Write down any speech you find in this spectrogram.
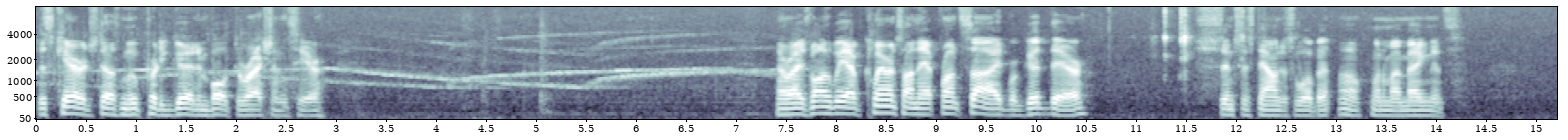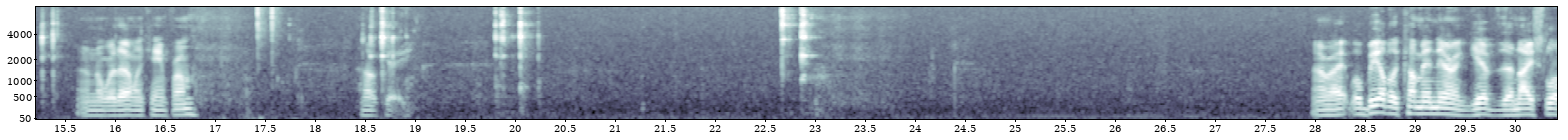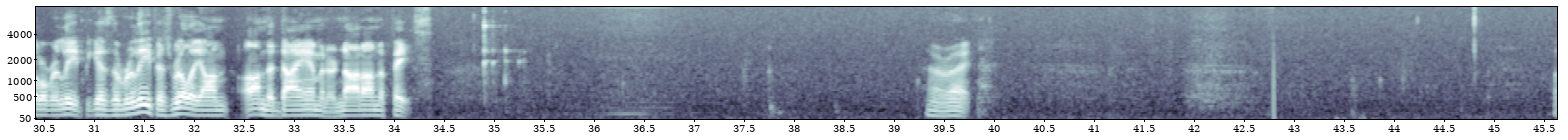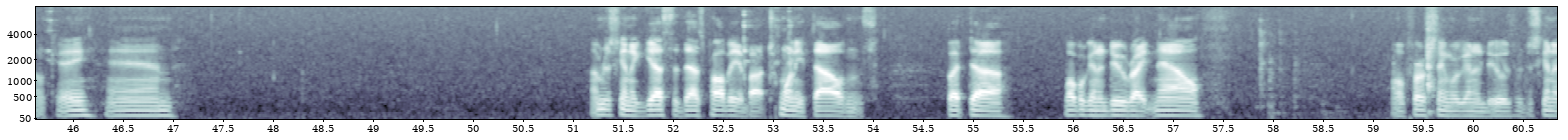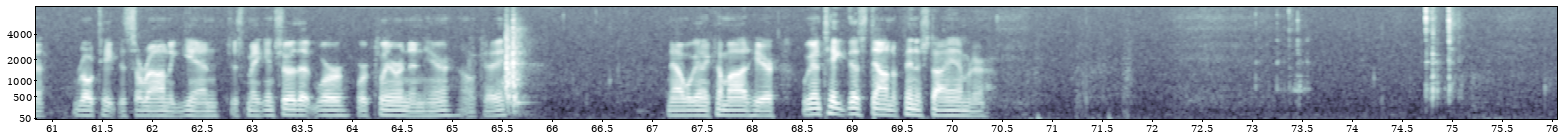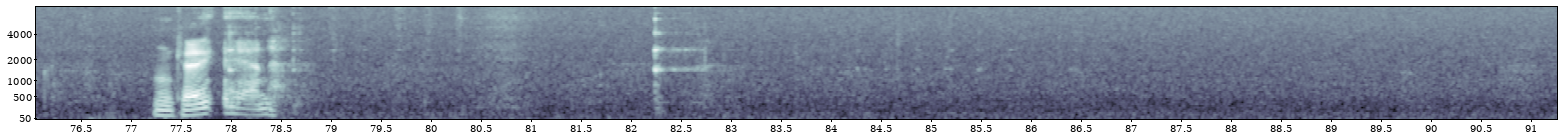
This carriage does move pretty good in both directions here. All right, as long as we have clearance on that front side, we're good there. Cinch this down just a little bit. Oh, one of my magnets. I don't know where that one came from. Okay. All right, we'll be able to come in there and give the nice little relief because the relief is really on, on the diameter, not on the face. All right. Okay, and I'm just going to guess that that's probably about 20 thousandths. But uh, what we're going to do right now, well, first thing we're going to do is we're just going to rotate this around again, just making sure that we're, we're clearing in here. Okay. Now we're going to come out here. We're going to take this down to finished diameter. Okay, and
